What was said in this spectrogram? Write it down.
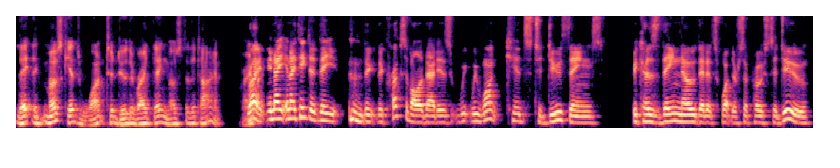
they, most kids want to do the right thing most of the time. Right. right. And I and I think that the, the the crux of all of that is we, we want kids to do things because they know that it's what they're supposed to do,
